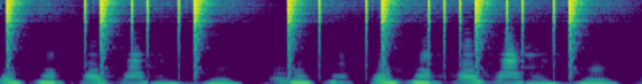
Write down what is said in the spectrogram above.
Thank you.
